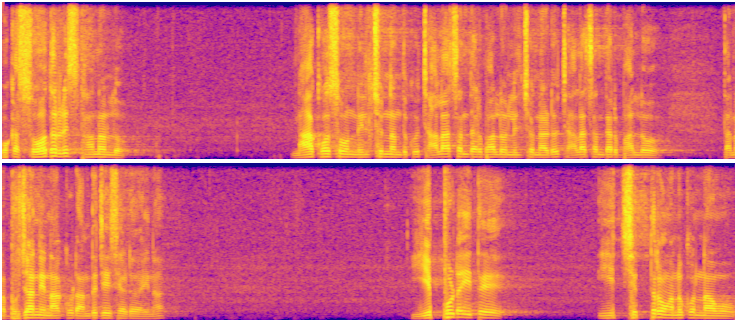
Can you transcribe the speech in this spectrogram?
ఒక సోదరుడి స్థానంలో నా కోసం నిల్చున్నందుకు చాలా సందర్భాల్లో నిల్చున్నాడు చాలా సందర్భాల్లో తన భుజాన్ని నాకు కూడా అందజేశాడు ఆయన. ఎప్పుడైతే ఈ చిత్రం అనుకున్నామో.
